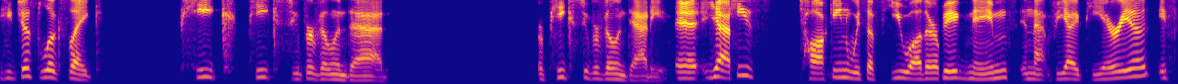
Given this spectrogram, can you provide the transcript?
He just looks like peak peak supervillain dad. Or peak supervillain daddy. Uh, yeah, he's talking with a few other big names in that VIP area. If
